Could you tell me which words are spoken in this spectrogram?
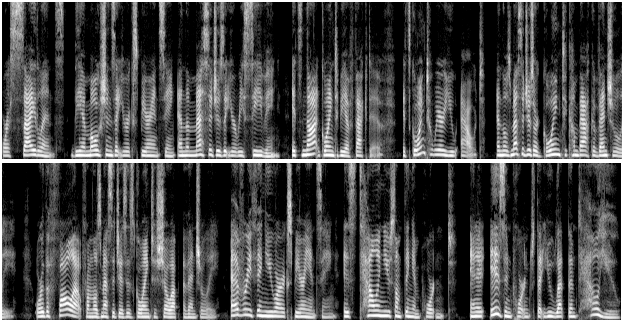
or silence the emotions that you're experiencing and the messages that you're receiving, it's not going to be effective. It's going to wear you out, and those messages are going to come back eventually, or the fallout from those messages is going to show up eventually. Everything you are experiencing is telling you something important. And it is important that you let them tell you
